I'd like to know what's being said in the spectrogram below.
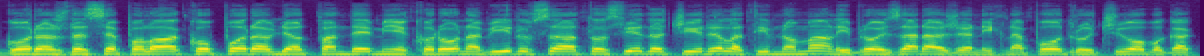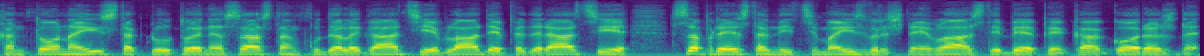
Goražde se polako oporavlja od pandemije koronavirusa, a to svjedoči relativno mali broj zaraženih na području ovoga kantona istaknuto je na sastanku delegacije vlade federacije sa predstavnicima izvršne vlasti BPK Goražde.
